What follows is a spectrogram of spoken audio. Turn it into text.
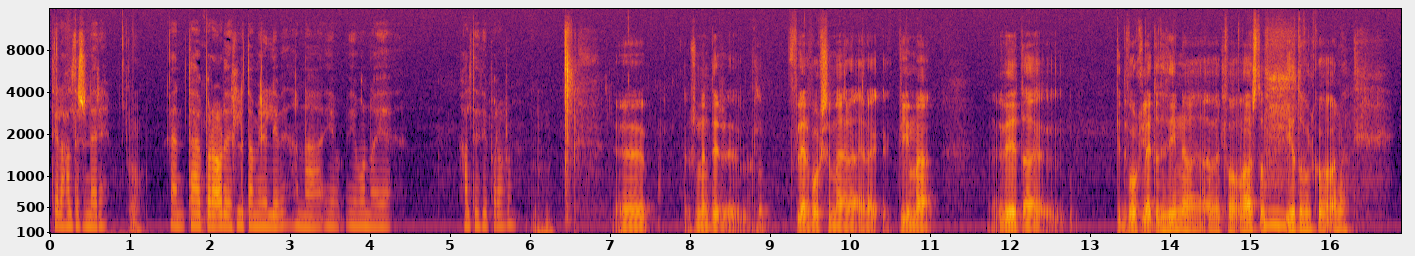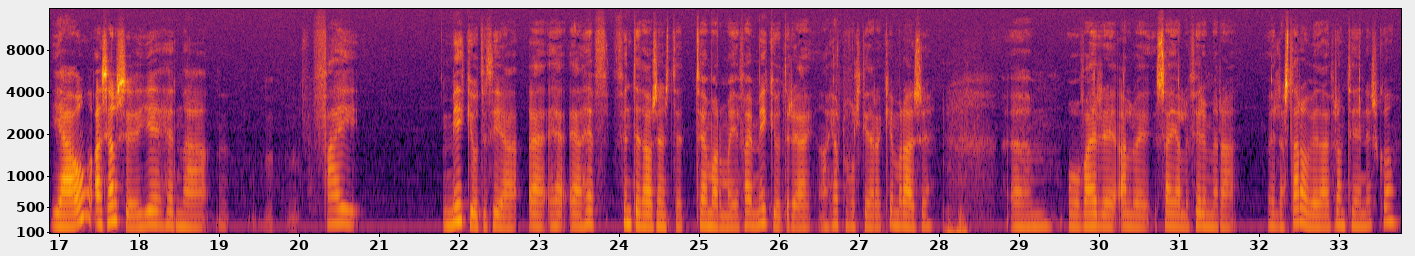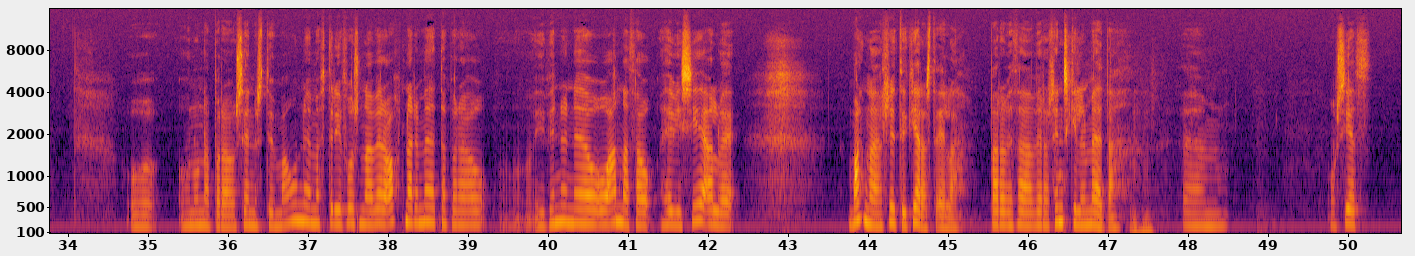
til að halda þessu neyri Já, en það er bara orðið hluta á mínu lífi þannig að ég, ég vona að ég haldi því bara áfram? Uh, Svo nefndir uh, flera fólk sem er að, er að glíma við þetta getur fólk leitað til þín ef að vil fá aðstof í þetta fólk og annað? Já, að sjálfsögðu, ég hérna fæ mikið út í því að, að hef fundið það á senstu tveim árum að ég fæ mikið út í því að, hjálpa fólki þegar að kemur að þessu. Um, og væri alveg, sæði alveg fyrir mér að vilja starfa við það í framtíðinni sko og, og núna bara á senustu mánum eftir ég fór svona að vera opnari með þetta bara á, í vinnunni og, annað þá hef ég sé alveg magnaðar hluti gerast eiginlega bara við það að vera hreinskilin með þetta mm -hmm. um, og séð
